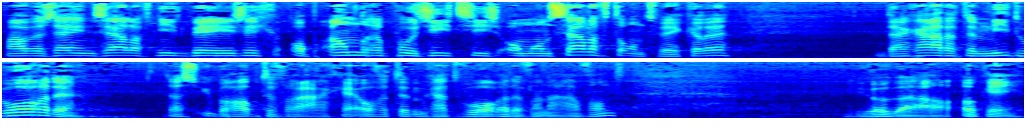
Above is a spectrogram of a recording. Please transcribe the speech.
Maar we zijn zelf niet bezig op andere posities om onszelf te ontwikkelen. Daar gaat het hem niet worden. Dat is überhaupt de vraag, hè, of het hem gaat worden vanavond. Jawel, oké. Okay.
